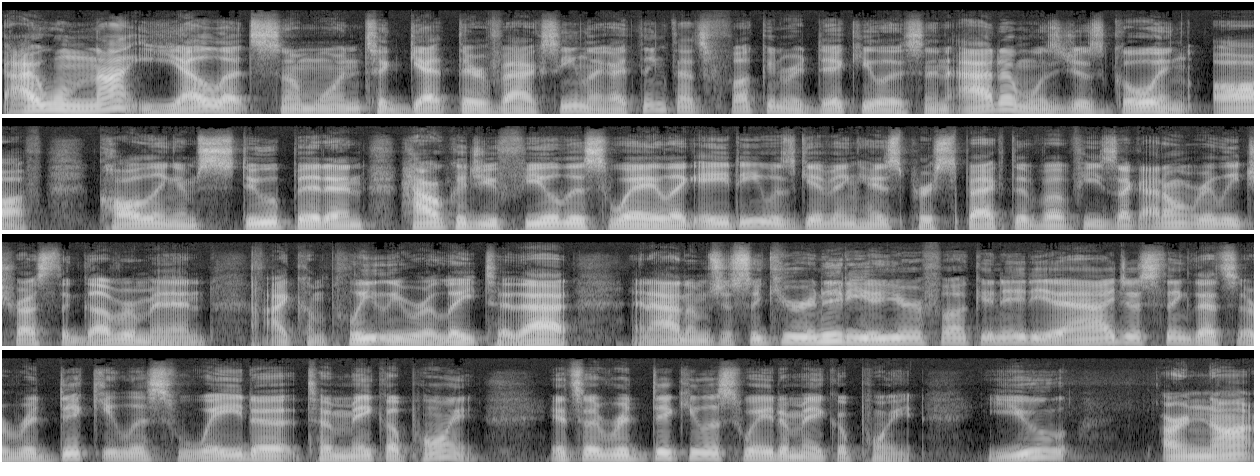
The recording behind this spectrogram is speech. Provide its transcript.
I will not yell at someone to get their vaccine. Like, I think that's fucking ridiculous. And Adam was just going off, calling him stupid. And how could you feel this way? Like, AD was giving his perspective of, he's like, I don't really trust the government. I completely relate to that. And Adam's just like, you're an idiot. You're a fucking idiot. And I just think that's a ridiculous way to, to make a point. It's a ridiculous way to make a point. You are not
